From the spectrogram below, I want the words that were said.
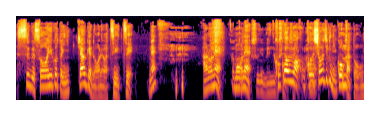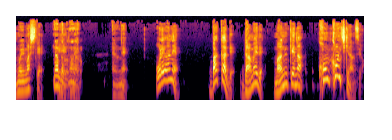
すぐそういうこと言っちゃうけど、俺はついつい。ね。あのね、もうね、ここはもう、こう正直に行こうかと思いまして。なんだろう、なんだろあのね、俺はね、バカで、ダメで、間抜けな、コンコンチキなんですよ。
